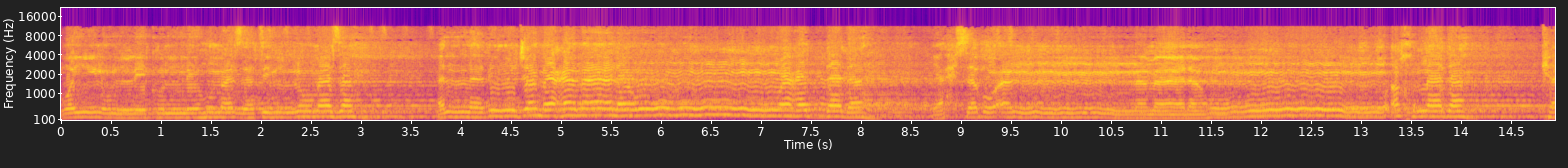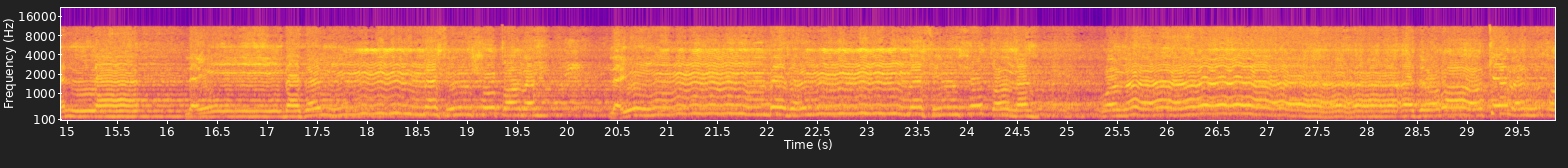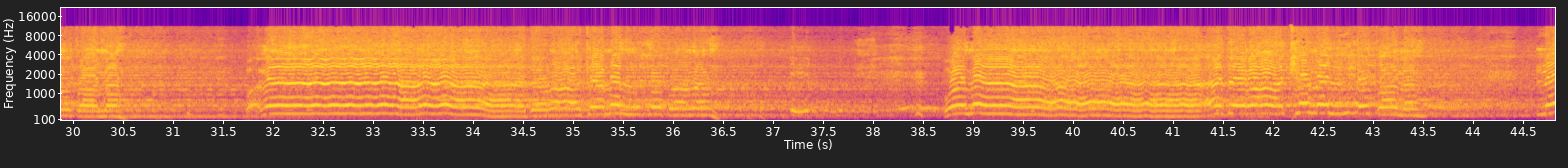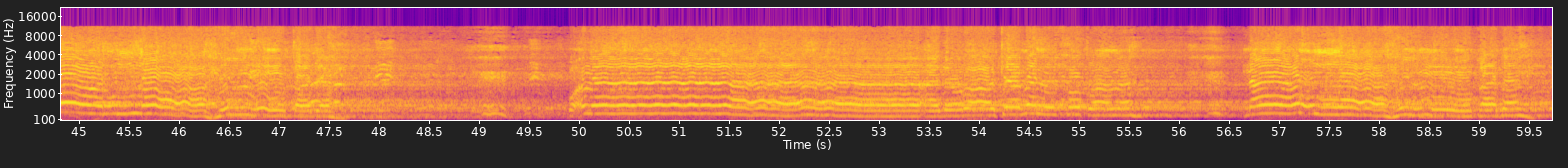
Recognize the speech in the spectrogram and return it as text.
ويل لكل همزة لمزة الذي جمع مالا وعدده يحسب أن ماله أخلده كلا لينبذن في الحطمة لينبذن في الحطمة وما الحطمة وما أدراك ما الحطمة. وما أدراك ما الحطمة. نار الله الموقدة. وما أدراك ما الحطمة. نار الله الموقدة.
